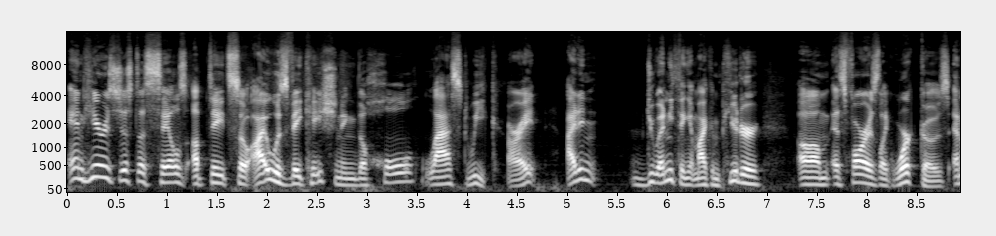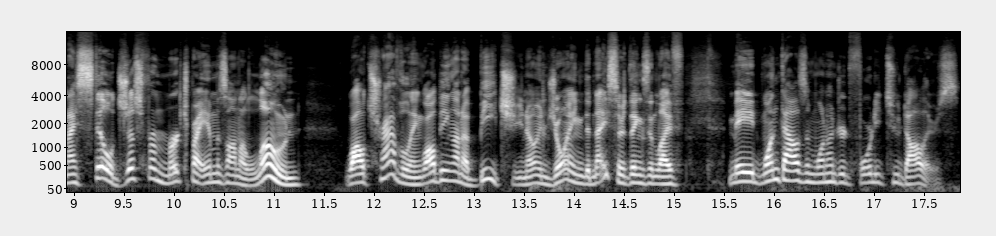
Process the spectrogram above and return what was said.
And here is just a sales update. So I was vacationing the whole last week. All right. I didn't do anything at my computer um, as far as like work goes. And I still, just from merch by Amazon alone, while traveling, while being on a beach, you know, enjoying the nicer things in life, made $1,142.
